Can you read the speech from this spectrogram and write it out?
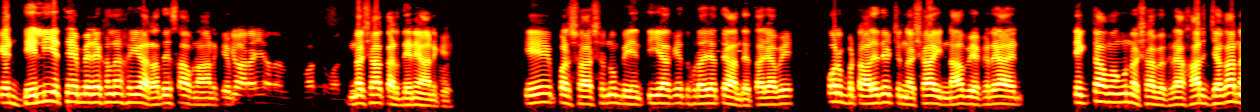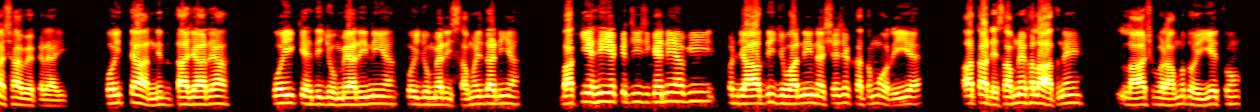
ਕਿ ਡੇਲੀ ਇੱਥੇ ਮੇਰੇ ਖਿਆਲ ਨਾਲ ਹਜ਼ਾਰਾਂ ਦੇ ਹਿਸਾਬ ਨਾਲ ਆਣ ਕੇ 11000 ਵੱਧ ਤੋਂ ਵੱਧ। ਨਸ਼ਾ ਕਰਦੇ ਨੇ ਆਣ ਕੇ। ਇਹ ਪ੍ਰਸ਼ਾਸਨ ਨੂੰ ਬੇਨਤੀ ਆ ਕਿ ਥੋੜਾ ਜਿਹਾ ਧਿਆਨ ਦਿੱਤਾ ਜਾਵੇ। ਔਰ ਬਟਾਲੇ ਦੇ ਵਿੱਚ ਨਸ਼ਾ ਇੰਨਾ ਵਿਕ ਰਿਹਾ ਹੈ ਟਿਕਟਾਂ ਵਾਂਗੂ ਨਸ਼ਾ ਵਿਕ ਰਿਹਾ ਹਰ ਜਗ੍ਹਾ ਨਸ਼ਾ ਵਿਕ ਰਿਹਾ ਜੀ। ਕੋਈ ਧਿਆਨ ਨਹੀਂ ਦਿੱਤਾ ਜਾ ਰਿਹਾ ਕੋਈ ਕਿਸੇ ਦੀ ਜ਼ਿੰਮੇਵਾਰੀ ਨਹੀਂ ਆ ਕੋਈ ਜ਼ਿੰਮੇਵਾਰੀ ਸਮਝਦਾ ਨਹੀਂ ਆ। ਬਾਕੀ ਅਸੀਂ ਇੱਕ ਚੀਜ਼ ਕਹਿੰਦੇ ਆ ਕਿ ਪੰਜਾਬ ਦੀ ਜਵਾਨੀ ਨਸ਼ੇ 'ਚ ਖਤਮ ਹੋ ਰਹੀ ਹੈ। ਆ ਤੁਹਾਡੇ ਸਾਹਮਣੇ ਹਾਲਾਤ ਨੇ ਲਾਸ਼ ਬਰਾਮਦ ਹੋਈ ਹੈ ਇਥੋਂ।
